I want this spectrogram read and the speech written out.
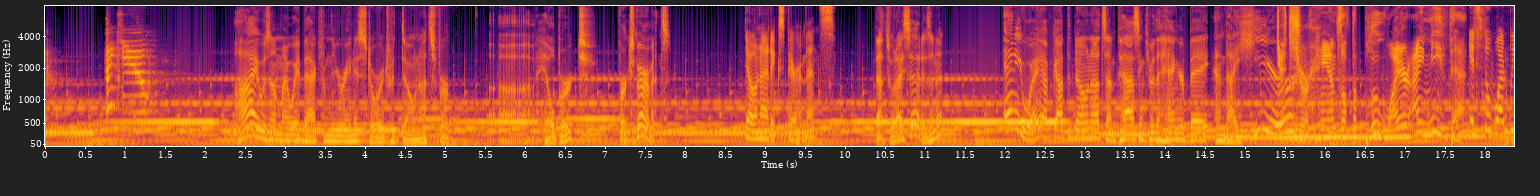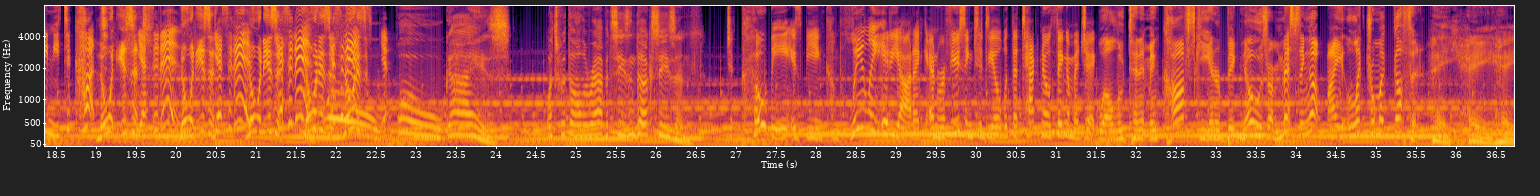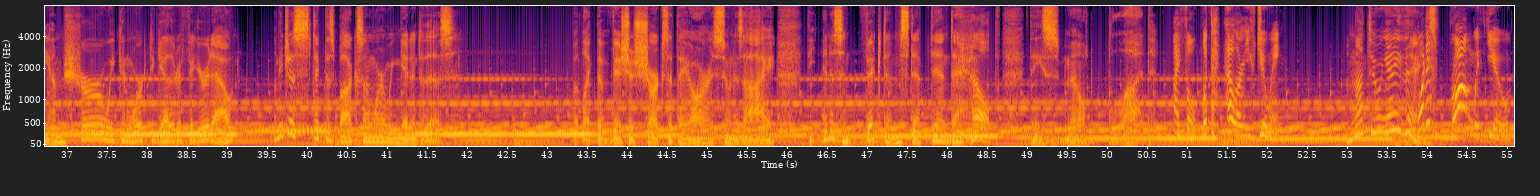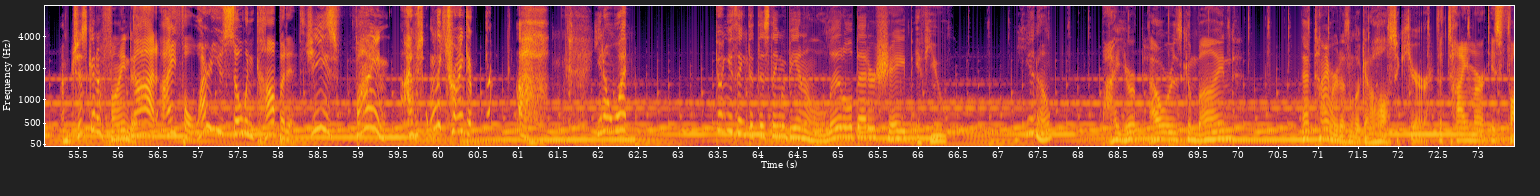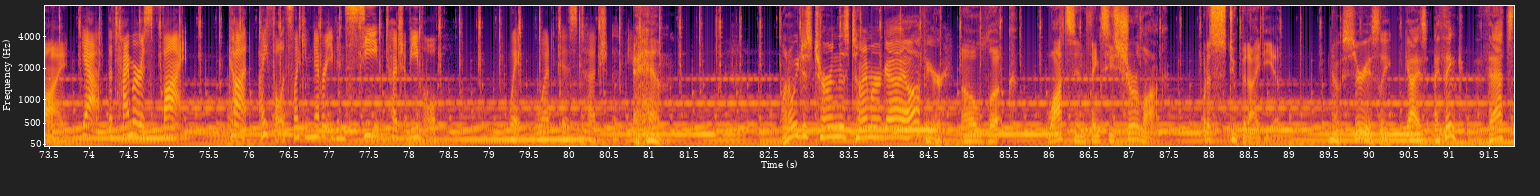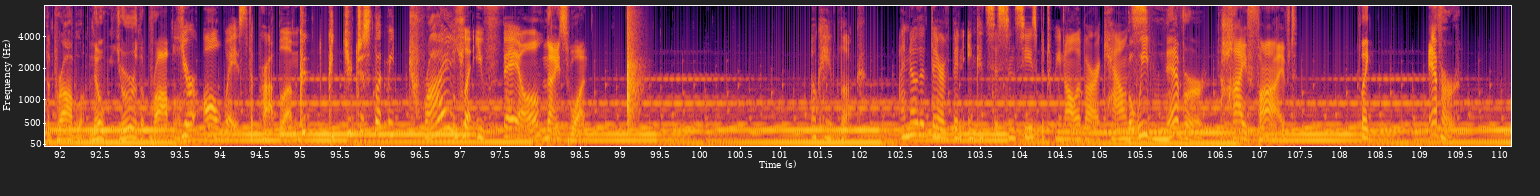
Thank you. I was on my way back from the Uranus storage with donuts for, uh, Hilbert for experiments. Donut experiments. That's what I said, isn't it? Anyway, I've got the donuts. I'm passing through the hangar bay, and I hear. Get your hands off the blue wire. I need that. It's the one we need to cut. No, it isn't. Yes, it is. No, it isn't. Yes, it is. No, it isn't. Yes, it is. No, it isn't. Yes, it No, it is. isn't. Yeah. Whoa, guys! What's with all the rabbit season, duck season? Jacobi is being completely idiotic and refusing to deal with the techno thingamajig. Well, Lieutenant Minkowski and her big nose are messing up my electro MacGuffin. Hey, hey, hey! I'm sure we can work together to figure it out. Let me just stick this box somewhere and we can get into this. But like the vicious sharks that they are, as soon as I, the innocent victim, stepped in to help, they smelled blood. Eiffel, what the hell are you doing? I'm not doing anything. What is wrong with you? I'm just gonna find it. God, Eiffel, why are you so incompetent? Jeez, fine. I was only trying to. Ah, you know what? Don't you think that this thing would be in a little better shape if you, you know, by your powers combined? That timer doesn't look at all secure. The timer is fine. Yeah, the timer is fine. God, Eiffel, it's like you've never even seen Touch of Evil. Wait, what is Touch of Evil? Ahem. Why don't we just turn this timer guy off here? Oh, look. Watson thinks he's Sherlock. What a stupid idea. No, seriously, guys, I think that's the problem. No, you're the problem. You're always the problem. Could, could you just let me try? Let you fail. Nice one. Okay, look. I know that there have been inconsistencies between all of our accounts. But we've never high fived. Like, ever.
